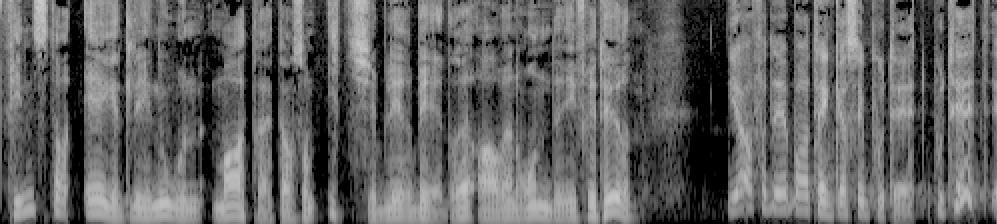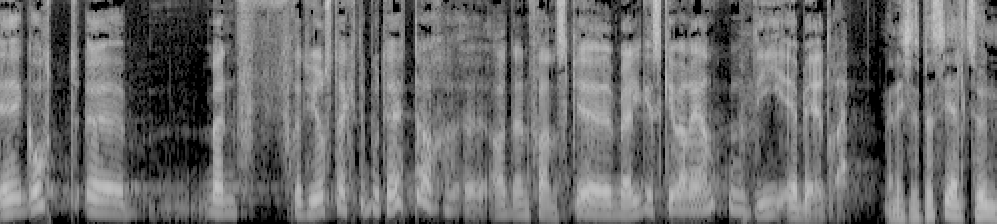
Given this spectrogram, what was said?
Fins det egentlig noen matretter som ikke blir bedre av en runde i frityren? Ja, for det er bare å tenke seg potet. Potet er godt, eh, men frityrstekte poteter eh, av den franske-belgiske varianten, de er bedre. Men ikke spesielt sunn.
